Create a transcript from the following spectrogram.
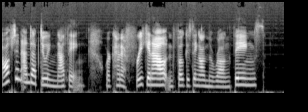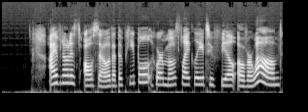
often end up doing nothing. We're kind of freaking out and focusing on the wrong things. I've noticed also that the people who are most likely to feel overwhelmed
